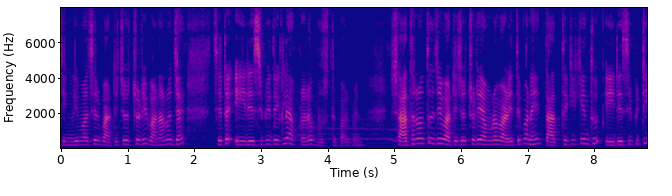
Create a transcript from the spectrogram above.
চিংড়ি মাছের বাটি চচ্চড়ি বানানো যায়, সেটা এই রেসিপি দেখলে আপনারা বুঝতে পারবেন। সাধারণত যে বাটি চচ্চড়ি আমরা বাড়িতে বানাই, তার থেকে কিন্তু এই রেসিপিটি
